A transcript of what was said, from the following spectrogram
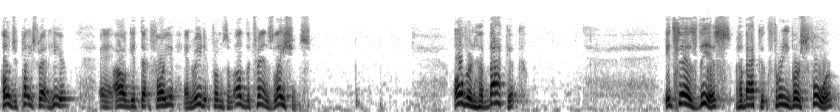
Hold your place right here, and I'll get that for you and read it from some other translations. Over in Habakkuk, it says this, Habakkuk 3 verse 4.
